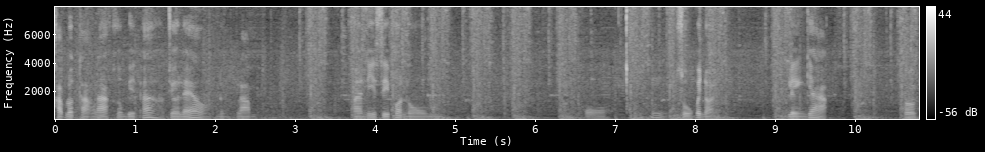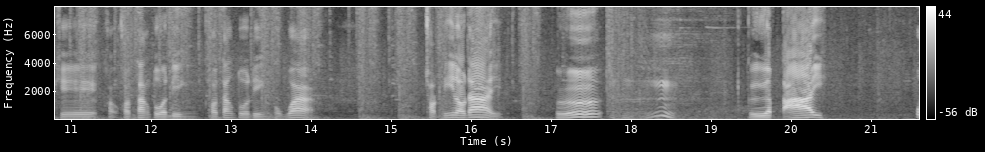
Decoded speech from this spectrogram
ขับรถถังลากเครื่องบินอ้าวเจอแล้วหนึ่งลำมานี่สิพ่อหนุ่มโอ้สูงไปหน่อย เลงยาก โอเคเขาเขาตั้งตัวดิ่งเขาตั้งตัวดิ่ง ผมว่าช็อตนี้เราได้ เออเกือบตาย โอ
